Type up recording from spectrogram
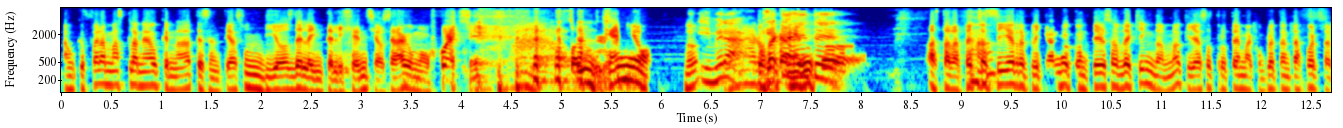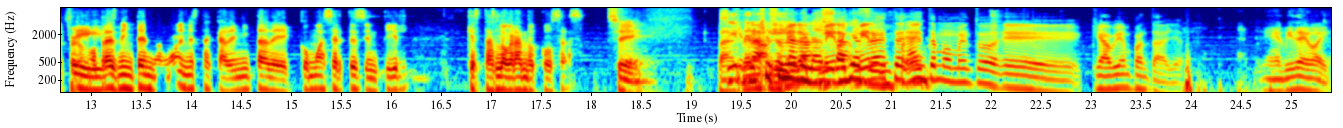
aunque fuera más planeado que nada, te sentías un dios de la inteligencia. O sea, era como, güey, soy un genio. ¿no? Y mira, o sea, que gente... hasta la fecha sigue replicando con Tears of the Kingdom, ¿no? Que ya es otro tema completamente fuerte, pero otra es Nintendo, ¿no? En esta cadenita de cómo hacerte sentir que estás logrando cosas. Sí. Sí, mira, mira, mira, este, este, momento eh, que había en pantalla en el video ahí.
